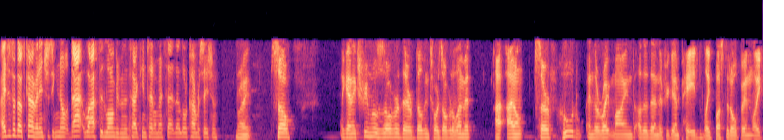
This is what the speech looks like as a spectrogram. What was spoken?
I just thought that was kind of an interesting note. That lasted longer than the tag team title match. That that little conversation. Right. So, again, Extreme Rules is over. They're building towards Over the Limit. I, I don't, sir, who would, in their right mind, other than if you're getting paid, like Busted Open, like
